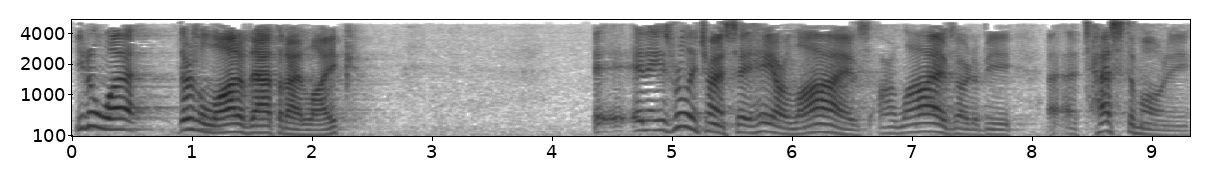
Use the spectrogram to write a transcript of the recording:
You know what? There's a lot of that that I like. And he's really trying to say, hey, our lives, our lives are to be a testimony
